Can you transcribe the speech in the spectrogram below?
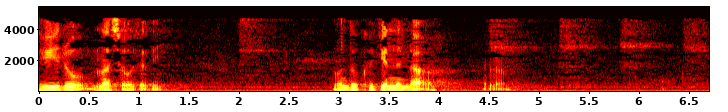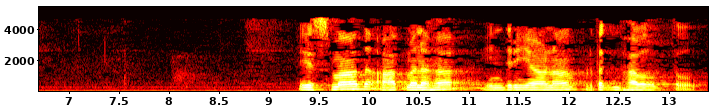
ധീരോ ന ശോചതി. അവൻ ദുഃഖിക്കുന്നില്ല യസ്മാത് ആത്മന ഇന്ദ്രിയാണാം പൃഥക്ഭാവോക്തോ.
